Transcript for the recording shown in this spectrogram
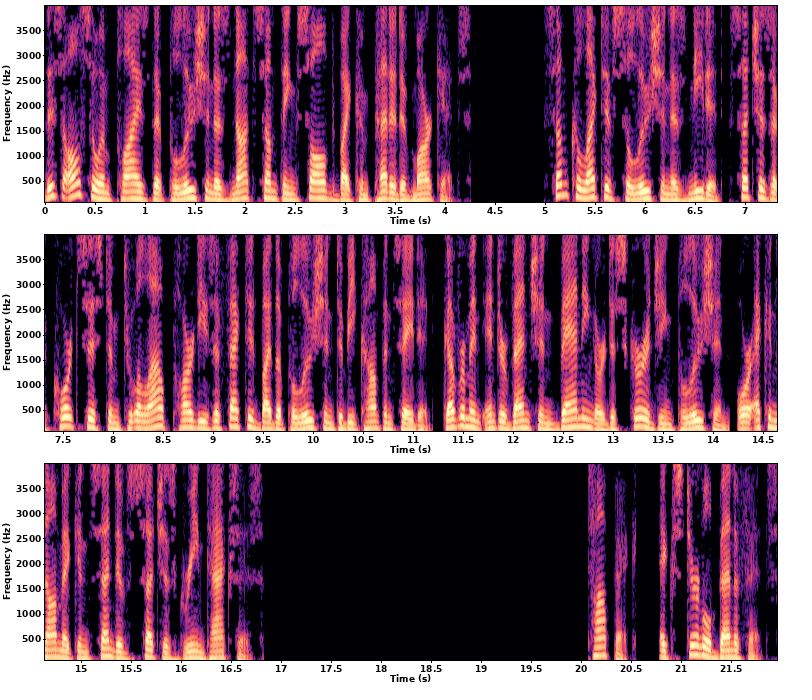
This also implies that pollution is not something solved by competitive markets. Some collective solution is needed, such as a court system to allow parties affected by the pollution to be compensated, government intervention banning or discouraging pollution, or economic incentives such as green taxes. External benefits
